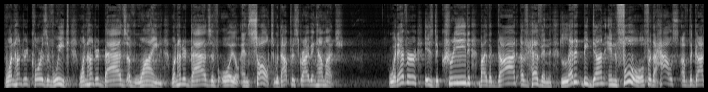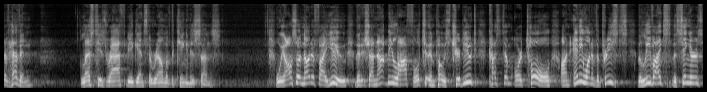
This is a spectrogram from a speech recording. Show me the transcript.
100 cors of wheat, 100 baths of wine, 100 baths of oil, and salt without prescribing how much. Whatever is decreed by the God of heaven, let it be done in full for the house of the God of heaven, lest his wrath be against the realm of the king and his sons. We also notify you that it shall not be lawful to impose tribute, custom, or toll on any one of the priests, the Levites, the singers,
